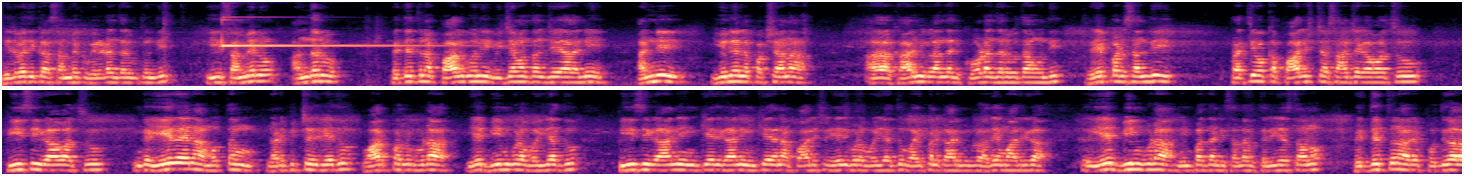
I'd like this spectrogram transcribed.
నిరవధిక సమ్మెకు వెళ్ళడం జరుగుతుంది. ఈ సమ్మెను అందరూ పెద్ద ఎత్తున పాల్గొని విజయవంతం చేయాలని అన్ని యూనియన్ల పక్షాన కార్మికులందరినీ కోవడం జరుగుతూ ఉంది. రేపటి సంధి ప్రతి ఒక్క పాలిస్టర్ సాంచ కావచ్చు పీసీ కావచ్చు ఇంకా ఏదైనా మొత్తం నడిపించేది లేదు. వార్పర్లు కూడా ఏ భీమ్ కూడా వయ్యద్దు పీసీ కానీ ఇంకేది కానీ ఇంకేదైనా పాలిస్టర్ ఏది కూడా వయ్యద్దు వైపని కార్మికులు అదే మాదిరిగా ఏ భీమ్ కూడా నింపద్దని ఈ సందర్భం తెలియజేస్తాను. పెద్ద ఎత్తున రేపు పొద్దుగాల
